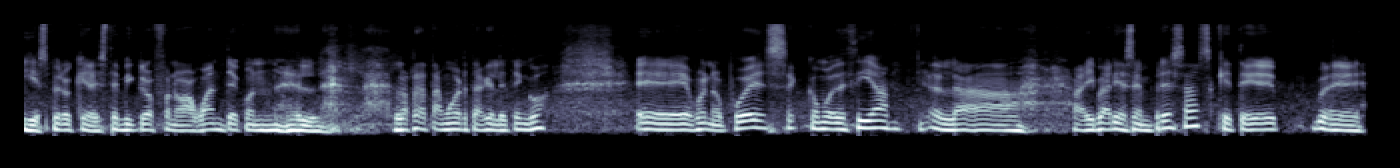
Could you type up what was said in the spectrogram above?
y espero que este micrófono aguante con la rata muerta que le tengo. Eh, bueno, pues como decía, la- hay varias empresas que te eh,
